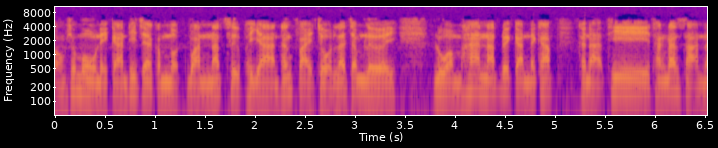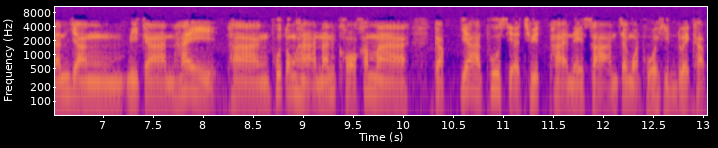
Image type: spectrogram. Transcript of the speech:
2 ชั่วโมงในการที่จะกำหนดวันนัดสืบพยานทั้งฝ่ายโจทย์และจำเลยรวม 5 นัดด้วยกันนะครับ ขณะที่ทางด้านศาลนั้นยังมีการให้ทางผู้ต้องหานั้นขอเข้ามากับญาติผู้เสียชีวิตภายในศาลจังหวัดหัวหินด้วยครับ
